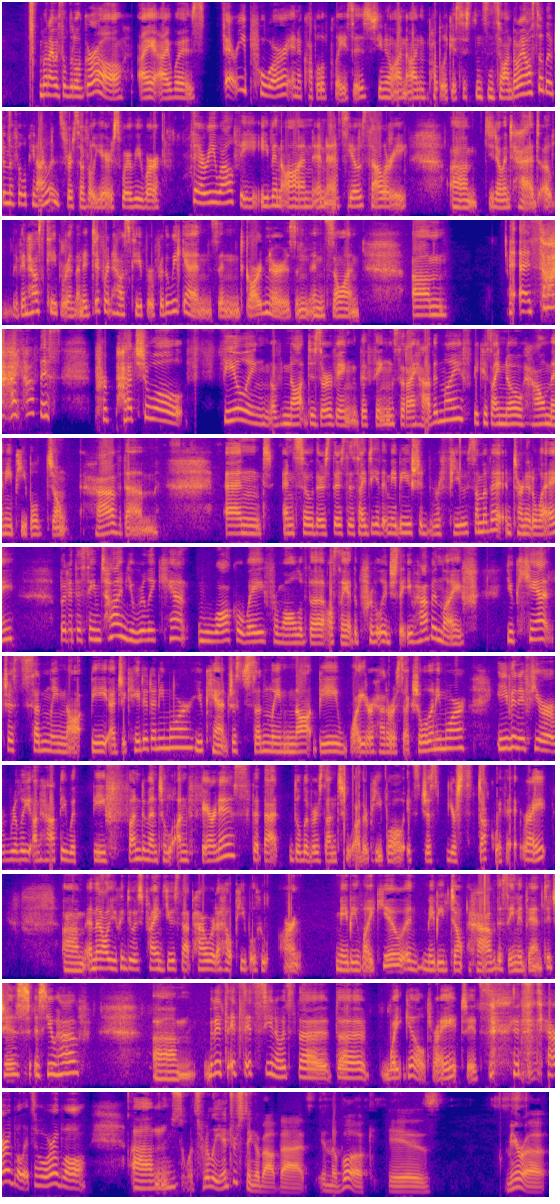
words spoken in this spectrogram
when I was a little girl, I, I was very poor in a couple of places, you know, on, on public assistance and so on. But I also lived in the Philippine Islands for several years where we were very wealthy, even on an NCO salary, um, you know, and had a live-in housekeeper and then a different housekeeper for the weekends and gardeners and, and so on. Um, and so I have this perpetual feeling of not deserving the things that I have in life because I know how many people don't have them. And and so there's there's this idea that maybe you should refuse some of it and turn it away. But at the same time, you really can't walk away from all of the, I'll say it, the privilege that you have in life you can't just suddenly not be educated anymore. You can't just suddenly not be white or heterosexual anymore. Even if you're really unhappy with the fundamental unfairness that that delivers unto other people, it's just, you're stuck with it, right? Um, and then all you can do is try and use that power to help people who aren't maybe like you and maybe don't have the same advantages as you have. Um, but it's it's it's you know it's the the white guilt, right? It's it's terrible. It's horrible. Um, so what's really interesting about that in the book is Mira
